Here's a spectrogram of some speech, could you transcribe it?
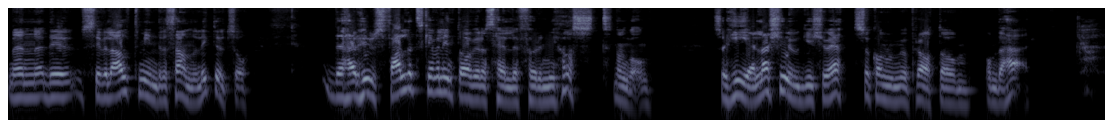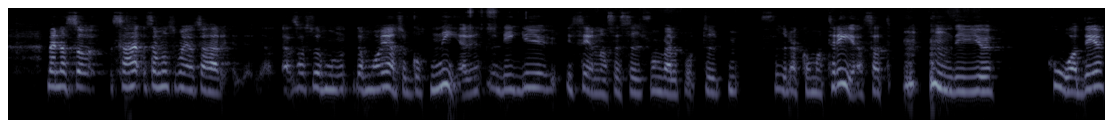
men det ser väl allt mindre sannolikt ut så. Det här husfallet ska väl inte avgöras heller förrän i höst någon gång. Så hela 2021 så kommer de att prata om, om det här. Men alltså, så, här, så måste man göra så här. Alltså, hon, de har ju alltså gått ner. Det ligger ju i senaste sifon väl på typ 4,3 så att det är ju KD,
